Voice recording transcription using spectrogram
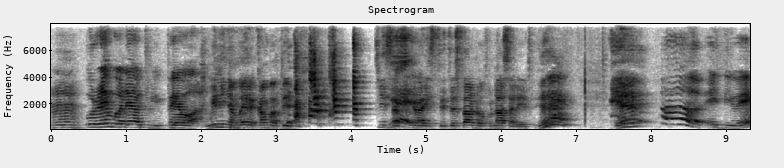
Mm. urembo nayo tulipewa. Winnie Nyamaire Kamba Bay. Jesus Yes. Christ, it's the son of Nazareth. Eh? Eh? Oh, anyway,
